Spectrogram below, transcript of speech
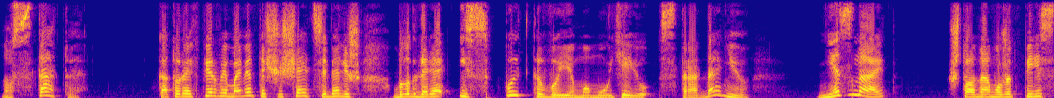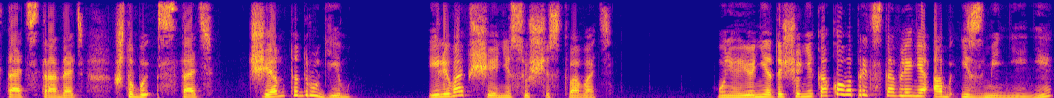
Но статуя, которая в первый момент ощущает себя лишь благодаря испытываемому ею страданию, не знает, что она может перестать страдать, чтобы стать чем-то другим или вообще не существовать. У нее нет еще никакого представления об изменении,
